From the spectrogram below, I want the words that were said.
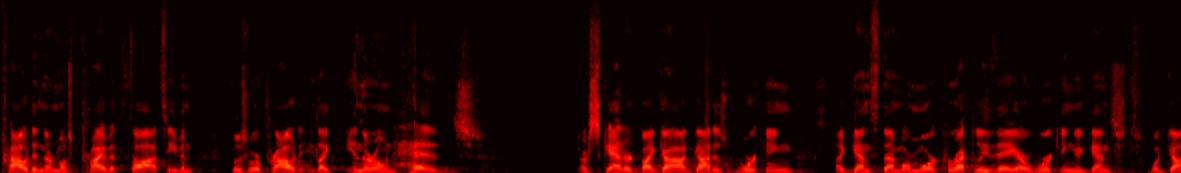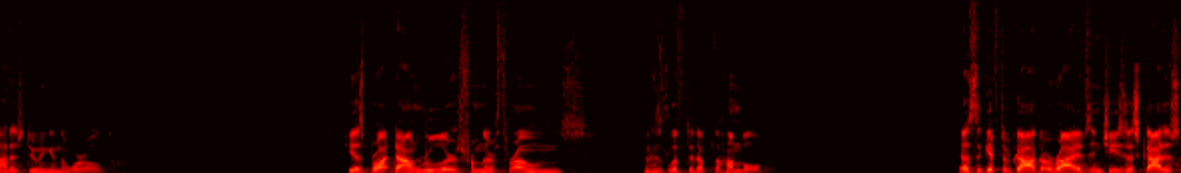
proud in their most private thoughts, even those who are proud, like in their own heads, are scattered by God. God is working against them, or more correctly, they are working against what God is doing in the world. He has brought down rulers from their thrones and has lifted up the humble. As the gift of God arrives in Jesus, God is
